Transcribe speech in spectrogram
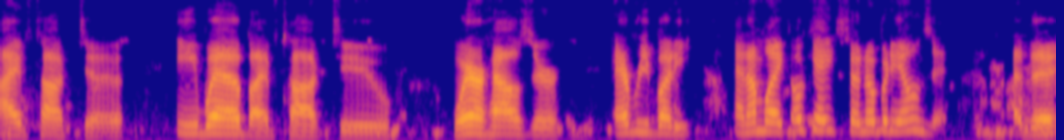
I've talked to eWeb. I've talked to Weyerhaeuser. Everybody and I'm like, okay, so nobody owns it. The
